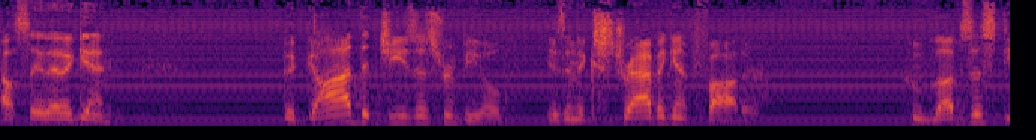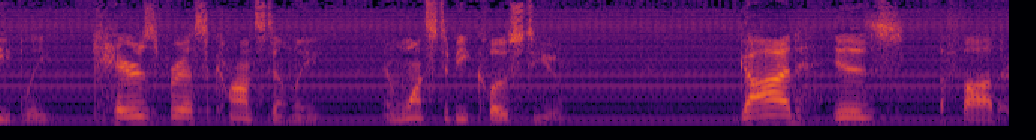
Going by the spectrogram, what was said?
I'll say that again. The God that Jesus revealed is an extravagant father who loves us deeply, cares for us constantly, and wants to be close to you. God is a father.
